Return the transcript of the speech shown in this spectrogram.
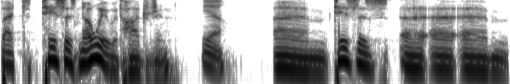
but Tesla's nowhere with hydrogen. Yeah. Um, Tesla's, uh, uh, um,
